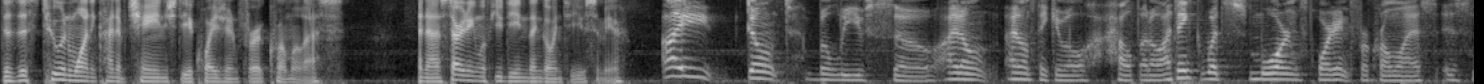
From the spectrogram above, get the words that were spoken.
does this two in one kind of change the equation for Chrome OS? And uh, starting with you, Dean, then going to you, Sameer. I don't believe so. I don't. I don't think it will help at all. I think what's more important for Chrome OS is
